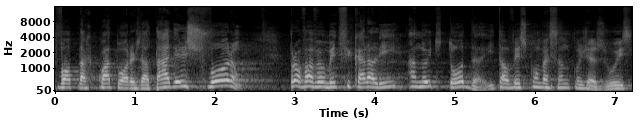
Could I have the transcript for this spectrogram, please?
por volta das quatro horas da tarde, eles foram provavelmente ficaram ali a noite toda e talvez conversando com Jesus.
